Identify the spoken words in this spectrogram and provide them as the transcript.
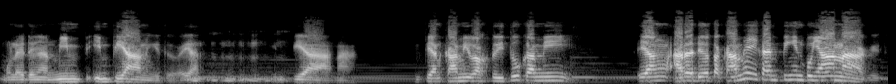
mulai dengan mimpi impian gitu ya Mhm. impian. Nah, impian kami waktu itu kami yang ada di otak kami kami ingin punya anak gitu.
